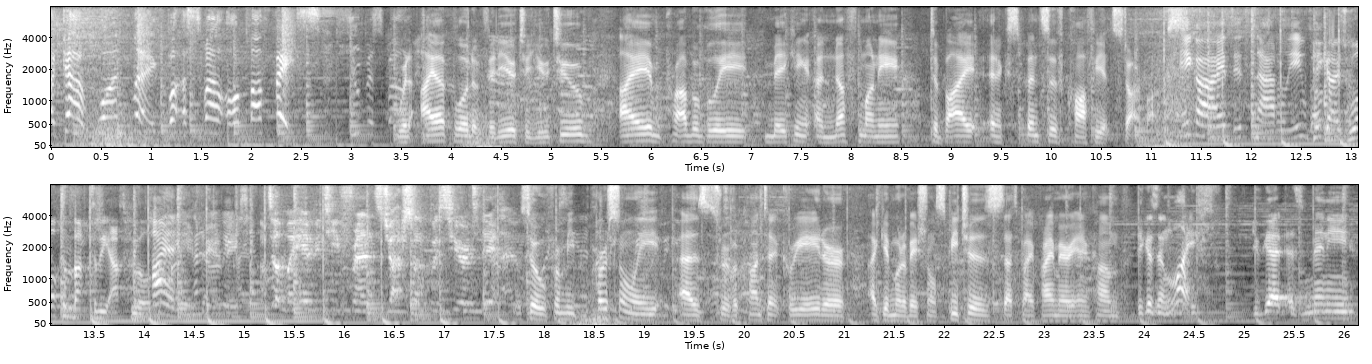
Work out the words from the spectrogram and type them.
I got one leg, but a smile on my face. When I upload a video to YouTube, I am probably making enough money to buy an expensive coffee at Starbucks. Hey guys, it's Natalie. Hey guys, welcome back to the Ask World. Hi, What's up, my MBT friends? Josh Sundquist here today. So for me personally, as sort of a content creator, I give motivational speeches. That's my primary income. Because in life, you get as many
